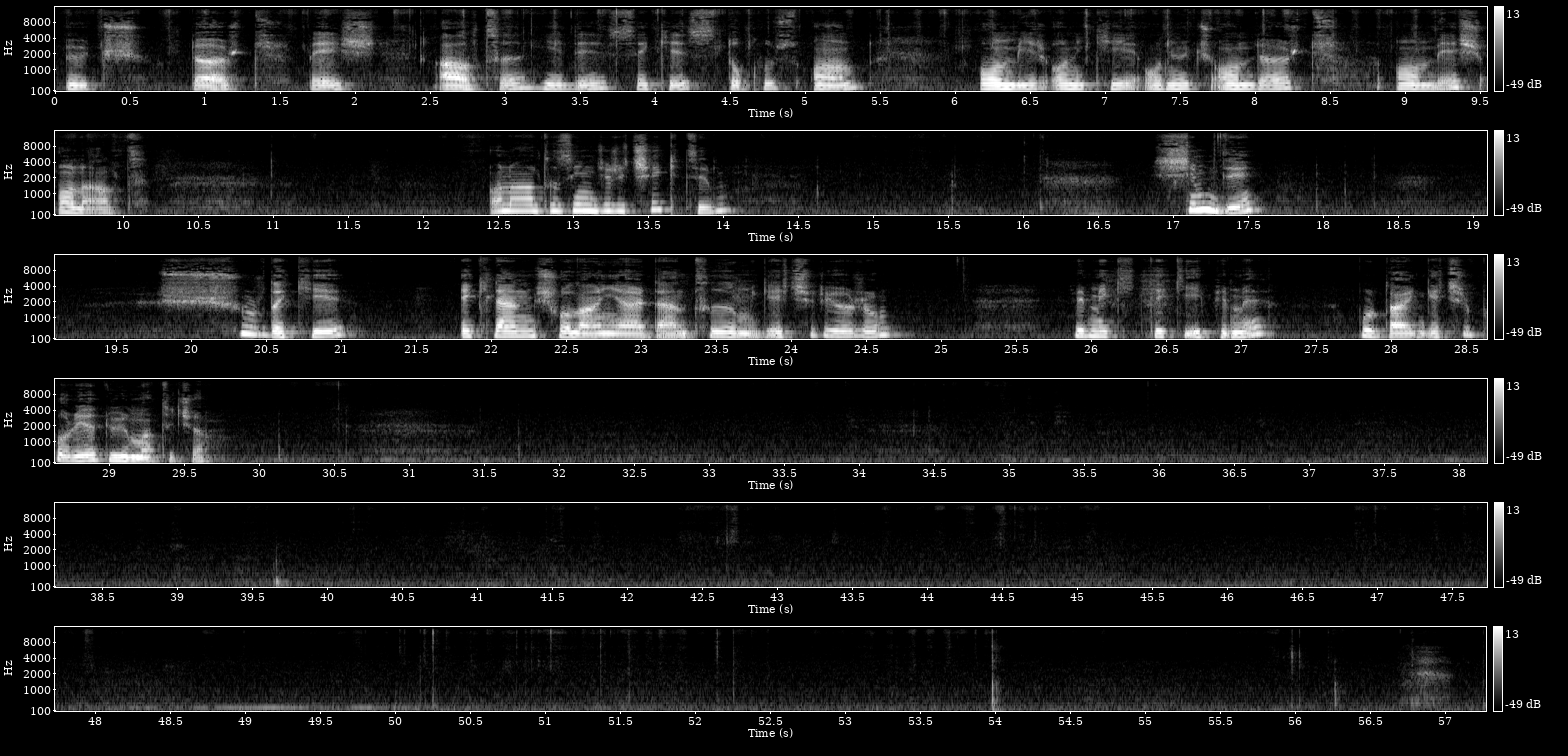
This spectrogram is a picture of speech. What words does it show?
üç, 4, 5, 6, 7, 8, 9, 10, 11, 12, 13, 14, 15, 16. 16 zinciri çektim. Şimdi şuradaki eklenmiş olan yerden tığımı geçiriyorum ve mekikteki ipimi buradan geçirip oraya düğüm atacağım.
